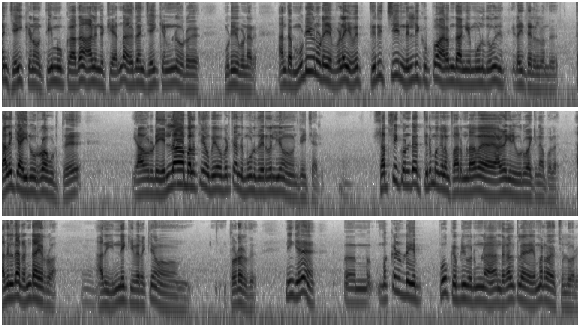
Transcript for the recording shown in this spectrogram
தான் ஜெயிக்கணும். திமுக தான் ஆளுங்கட்சியாக இருந்தால் அதுதான் ஜெயிக்கணும்னு ஒரு முடிவு பண்ணார். அந்த முடிவினுடைய விளைவு திருச்சி நெல்லிக்குப்பம் அறந்தாங்கி மூணு தொகுதி இடைத்தேர்தல் வந்தது. தலைக்கு ஐநூறுரூவா கொடுத்து அவருடைய எல்லா பலத்தையும் உபயோகப்படுத்தி அந்த மூணு தேர்தலையும் ஜெயிச்சார். சப்சிக்வெண்ட்டாக திருமங்கலம் ஃபார்முலாவை அழகிரி உருவாக்கினா போல். அதில் தான் ரெண்டாயிரம் ரூபா. அது இன்னைக்கு வரைக்கும் தொடருது. நீங்கள் மக்களுடைய போக்கு எப்படி வரும்னா அந்த காலத்தில் எமர்ராஜ் சொல்லுவார்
